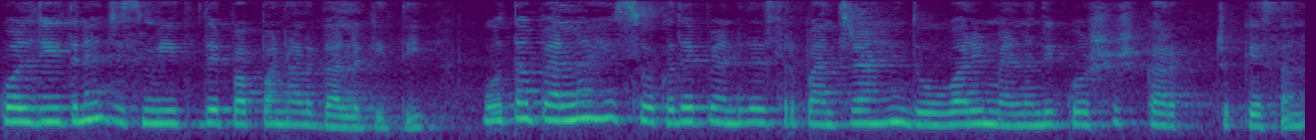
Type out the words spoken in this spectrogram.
ਕੁਲਜੀਤ ਨੇ ਜਸਮੀਤ ਦੇ ਪਾਪਾ ਨਾਲ ਗੱਲ ਕੀਤੀ। ਉਹ ਤਾਂ ਪਹਿਲਾਂ ਹੀ ਸੁਖ ਦੇ ਪਿੰਡ ਦੇ ਸਰਪੰਚ ਰਾਹੀਂ ਦੋ ਵਾਰੀ ਮਿਲਣ ਦੀ ਕੋਸ਼ਿਸ਼ ਕਰ ਚੁੱਕੇ ਸਨ,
